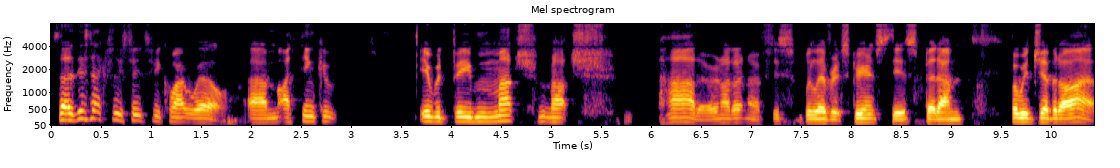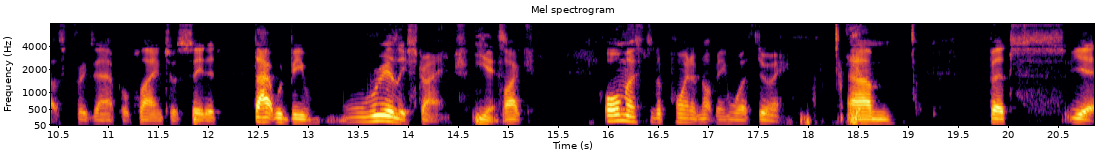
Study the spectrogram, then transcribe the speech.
so this actually suits me quite well. Um, I think it, it would be much, much harder, and I don't know if this will ever experience this, but um, but with Jebediah, for example, playing to a seated, that would be really strange yes. like almost to the point of not being worth doing. Yeah. Um, but yeah,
